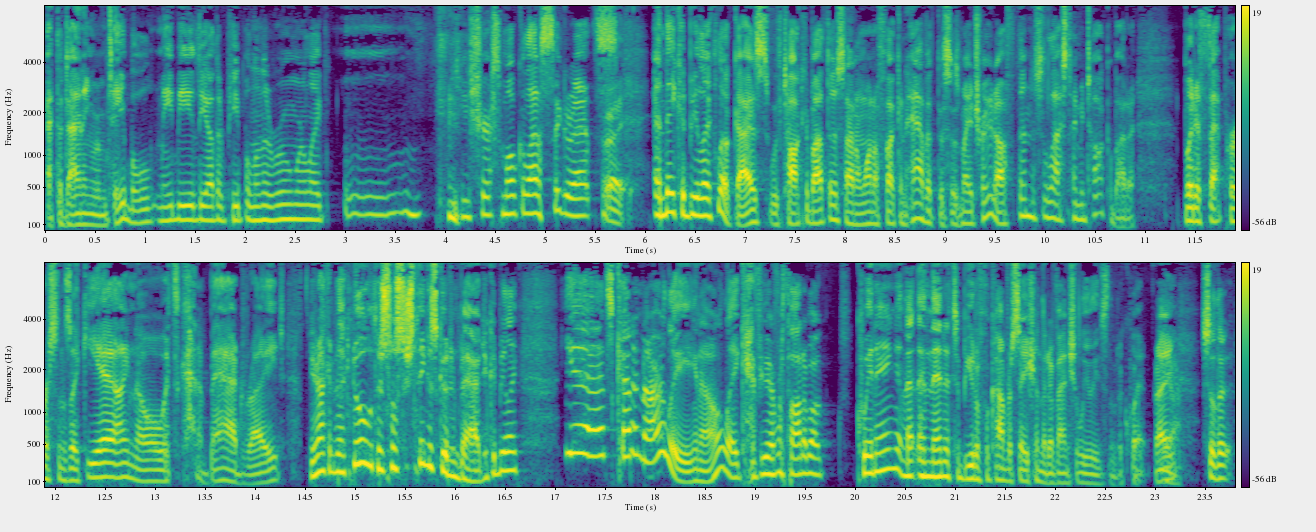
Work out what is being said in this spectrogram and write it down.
at the dining room table, maybe the other people in the room are like, mm, you sure smoke a lot of cigarettes. Right. And they could be like, look, guys, we've talked about this. I don't want to fucking have it. This is my trade off. Then this is the last time you talk about it. But if that person's like, yeah, I know it's kind of bad, right? You're not going to be like, no, there's no such thing as good and bad. You could be like, yeah, it's kind of gnarly, you know? Like, have you ever thought about quitting? And then, and then it's a beautiful conversation that eventually leads them to quit, right? Yeah. So that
